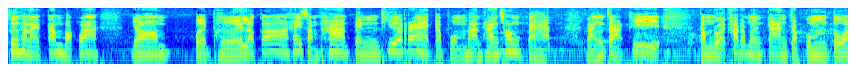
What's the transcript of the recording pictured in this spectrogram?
ซึ่งทนายตั้มบอกว่ายอม เปิดเผยแล้วก็ให้สัมภาษณ์เป็นที่แรกกับผมผ่านทางช่อง 8 หลังจากที่ตำรวจเข้าดำเนินการจับกลุ่มตัว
